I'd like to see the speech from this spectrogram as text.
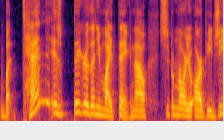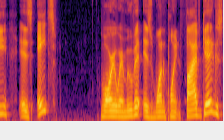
but 10 is bigger than you might think. Now, Super Mario RPG is 8, WarioWare Move It is 1.5 gigs,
